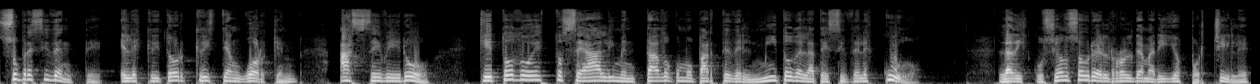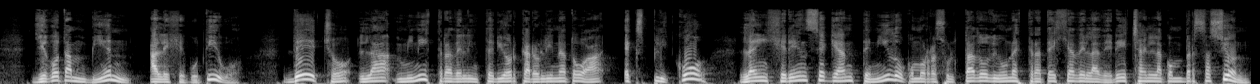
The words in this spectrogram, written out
Su presidente, el escritor Christian Worken, aseveró que todo esto se ha alimentado como parte del mito de la tesis del escudo. La discusión sobre el rol de amarillos por Chile llegó también al Ejecutivo. De hecho, la ministra del Interior, Carolina Toá, explicó la injerencia que han tenido como resultado de una estrategia de la derecha en la conversación.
